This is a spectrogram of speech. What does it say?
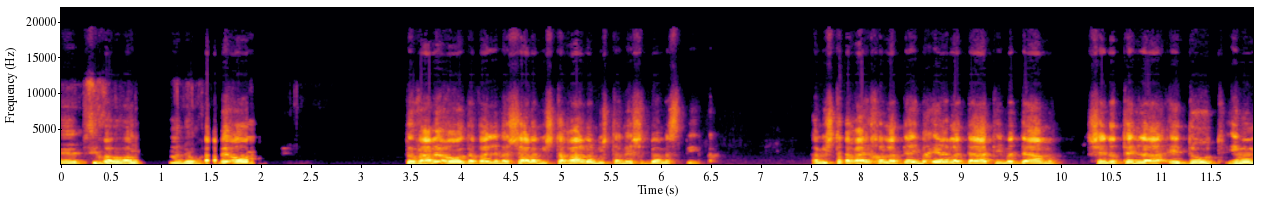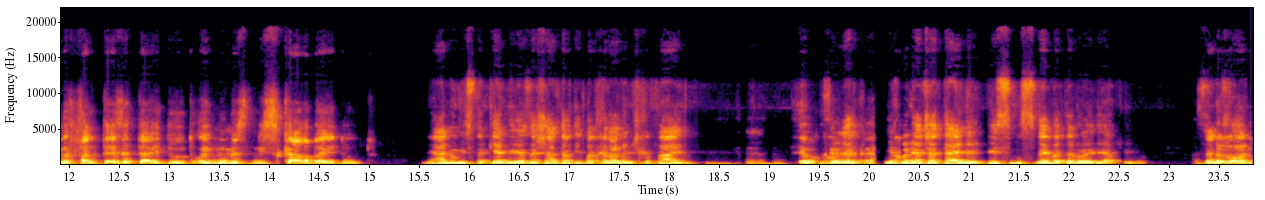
אה, פסיכולוגי. טובה מאוד, טובה מאוד, אבל למשל המשטרה לא משתמשת בה מספיק. המשטרה יכולה די מהר לדעת אם אדם שנותן לה עדות, אם הוא מפנטז את העדות או אם הוא נזכר בעדות. לאן הוא מסתכל? בגלל זה שאלת אותי בהתחלה על המשקפיים. יכול להיות- שאתה NLP מוסווה ואתה לא יודע אפילו. אז זה לא, נכון.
